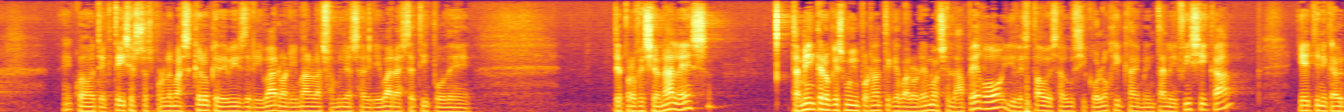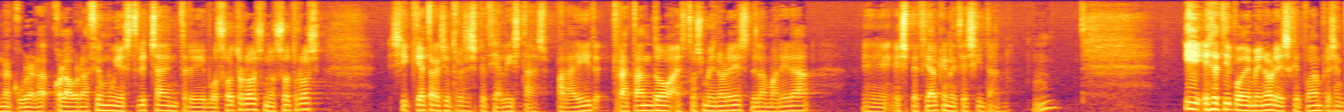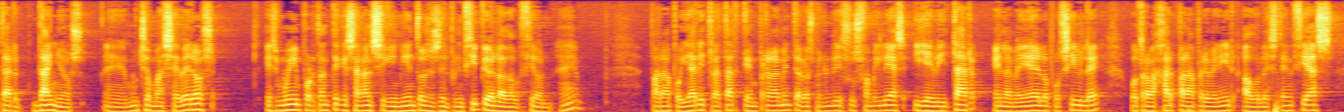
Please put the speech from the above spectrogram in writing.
¿eh? Cuando detectéis estos problemas, creo que debéis derivar o animar a las familias a derivar a este tipo de, de profesionales. También creo que es muy importante que valoremos el apego y el estado de salud psicológica y mental y física. Y ahí tiene que haber una colaboración muy estrecha entre vosotros, nosotros psiquiatras y otros especialistas para ir tratando a estos menores de la manera eh, especial que necesitan. Y ese tipo de menores que puedan presentar daños eh, mucho más severos, es muy importante que se hagan seguimientos desde el principio de la adopción, ¿eh? para apoyar y tratar tempranamente a los menores y sus familias y evitar, en la medida de lo posible, o trabajar para prevenir adolescencias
